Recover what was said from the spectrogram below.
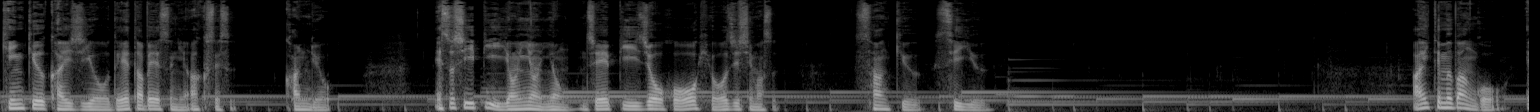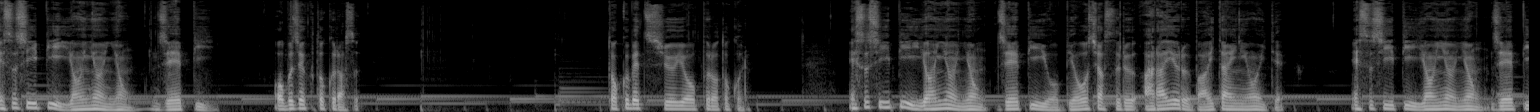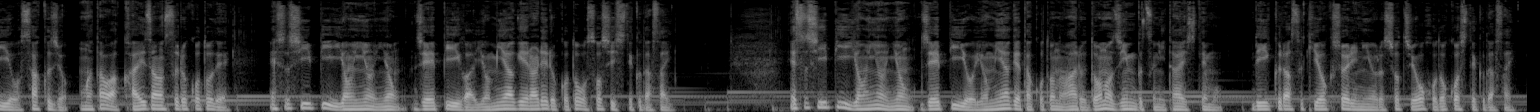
緊急開示用データベースにアクセス。完了。SCP-444JP 情報を表示します。Thank you, see you. アイテム番号 SCP-444JP オブジェクトクラス。特別収容プロトコル。SCP-444JP を描写するあらゆる媒体において SCP-444JP を削除または改ざんすることで SCP-444JP が読み上げられることを阻止してください。SCP-444JP を読み上げたことのあるどの人物に対しても D クラス記憶処理による処置を施してください。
